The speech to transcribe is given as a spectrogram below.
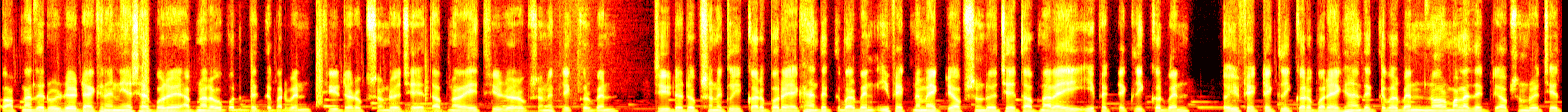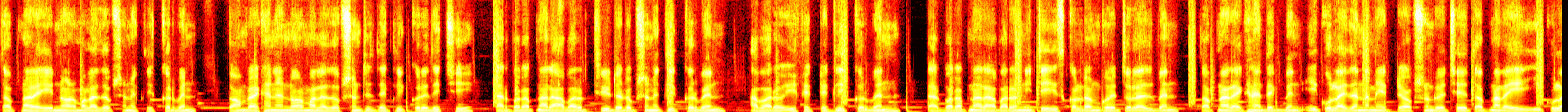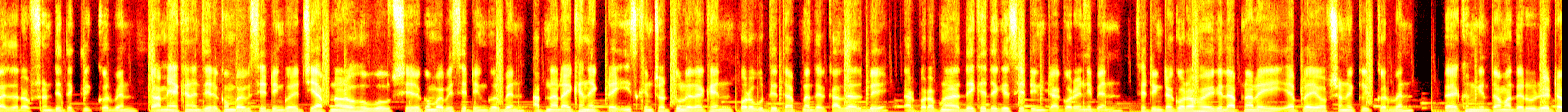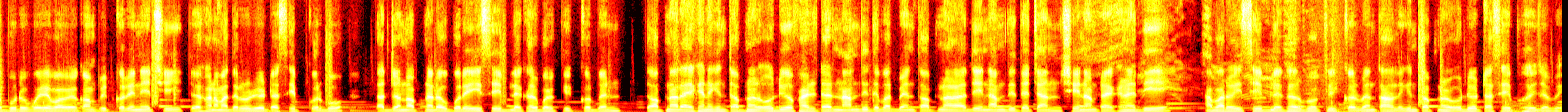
তো আপনাদের অডিওটা এখানে নিয়ে আসার পরে আপনারা উপরে দেখতে পারবেন থ্রি ডট অপশন রয়েছে। তো আপনারা এই থ্রি ডট অপশনে ক্লিক করবেন। থ্রি ডট অপশনে ক্লিক করার পরে এখানে দেখতে পারবেন ইফেক্ট নামে একটি অপশন রয়েছে। তো আপনারা এই ইফেক্টে ক্লিক করবেন। তো ইফেক্টে ক্লিক করার পরে এখানে দেখতে পারবেন নর্মালাইজ একটি অপশন রয়েছে। তো আপনারা এই নর্মালাইজ অপশনে ক্লিক করবেন। তো আমরা এখানে নর্মালাইজ অপশনটিতে ক্লিক করে দিচ্ছি। তারপর আপনারা আবার থ্রি ডট অপশনে ক্লিক করবেন, আবারও ইফেক্টে ক্লিক করবেন, তারপর আপনারা আবারও নিচে স্কল ডাউন করে চলে আসবেন। তো আপনারা এখানে দেখবেন ইকুলাইজার নামে একটি অপশন রয়েছে, তো আপনারা এই ইকুলাইজার অপশনটিতে ক্লিক করবেন। তো আমি এখানে যেরকম ভাবে সেটিং করেছি আপনারা হবু সেরকম ভাবে সেটিং করবেন। আপনারা এখানে একটা স্ক্রিনশট তুলে রাখেন, পরবর্তীতে আপনাদের কাজে আসবে। তারপর আপনারা দেখে দেখে সেটিংটা করে নেবেন। সেটিংটা করা হয়ে গেলে আপনারা এই অ্যাপ্লাই অপশনে ক্লিক করবেন। তো এখন কিন্তু আমাদের অডিওটা পুরোপুরি ভাবে কমপ্লিট করে নিয়েছি। তো এখন আমাদের অডিওটা সেভ করব। তার জন্য আপনারা উপরে এই সেভ লেখার উপর ক্লিক করবেন। তো আপনারা এখানে কিন্তু আপনার অডিও ফাইলটার নাম দিতে পারবেন। তো আপনারা যে নাম দিতে চান, সেই নামটা এখানে দিয়ে আবার ওই সেভ লেখার উপর ক্লিক করবেন, তাহলে কিন্তু আপনার অডিওটা সেভ হয়ে যাবে।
